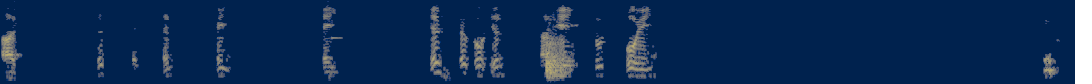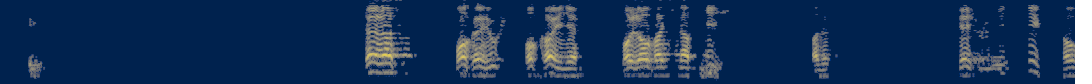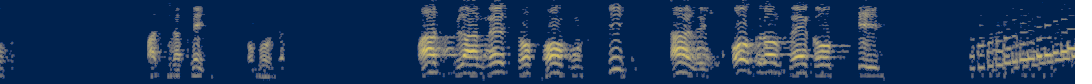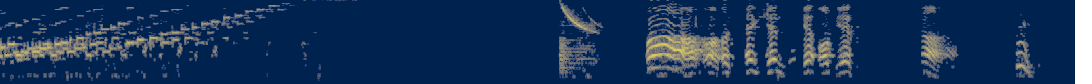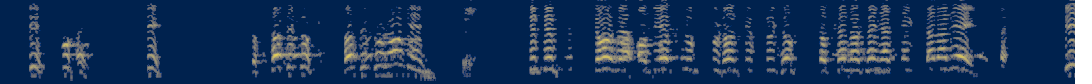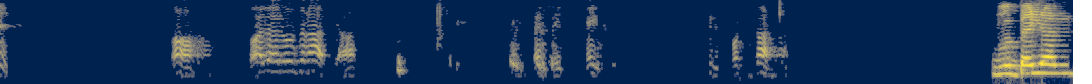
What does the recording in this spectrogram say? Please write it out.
a jeszcze na miejscu twój. Teraz mogę już spokojnie polować na psi. Ale jeśli znikną, atlamento pomoda. Atlamento pomóż ci znaleźć ogromnego pisa. O, o, ziemskie obiekty Czy ty zbiorze obiektów służących ludziom do przenoszenia z miejsca na miejsce. I... O, ale rozracja. Podstawy. Wypijam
